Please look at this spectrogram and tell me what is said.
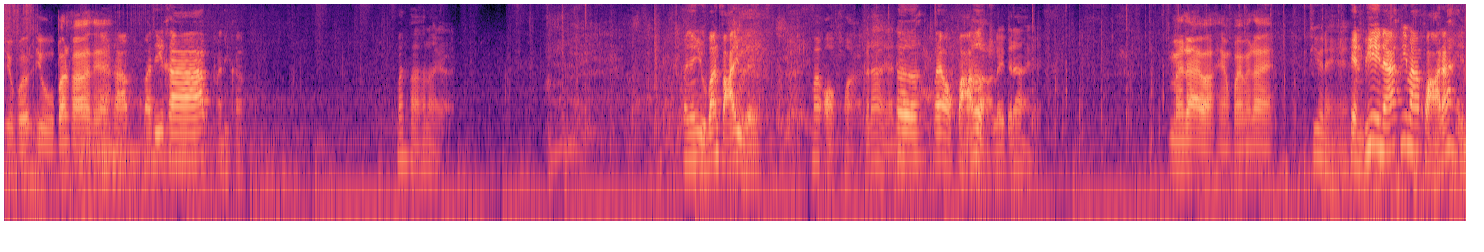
อยู่บอยู่บ้านฟ้าแท้นะครับสวัสดีครับสวัสดีครับบ้านฟ้าเท่าไหร่อะ มันยังอยู่บ้านฟ้าอยู่เลย มาออกขวาก็ได้นะเอนี่ยอไปออกขวาเหขอะวาเลยก็ได้ ไม่ได้วะยังไปไม่ได้ พี่อยู่ไหนเห็นพี่นะ พี่มาขวานะ เห็น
